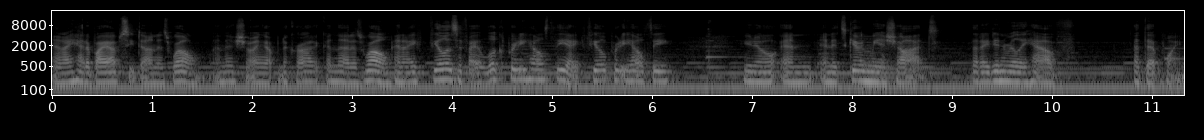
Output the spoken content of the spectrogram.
and I had a biopsy done as well and they're showing up necrotic in that as well. And I feel as if I look pretty healthy, I feel pretty healthy, you know, and, and it's given me a shot that I didn't really have at that point.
